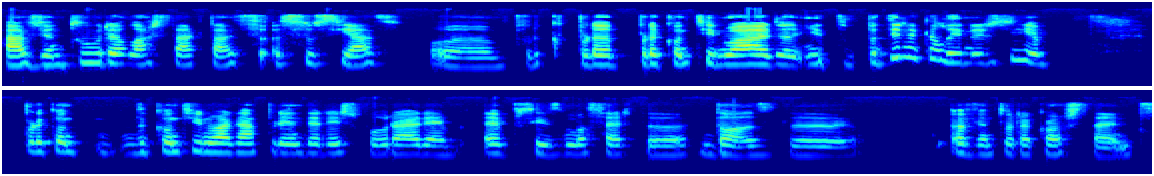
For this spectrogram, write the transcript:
a aventura, lá está, que está associado, uh, porque para, para continuar e para ter aquela energia para, de continuar a aprender a explorar é, é preciso uma certa dose de aventura constante.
